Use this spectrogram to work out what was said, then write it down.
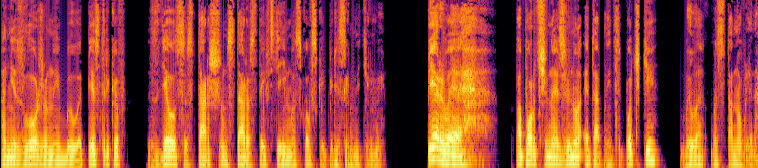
а незложенный было Пестриков сделался старшим старостой всей московской пересыльной тюрьмы. Первое попорченное звено этапной цепочки было восстановлено.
